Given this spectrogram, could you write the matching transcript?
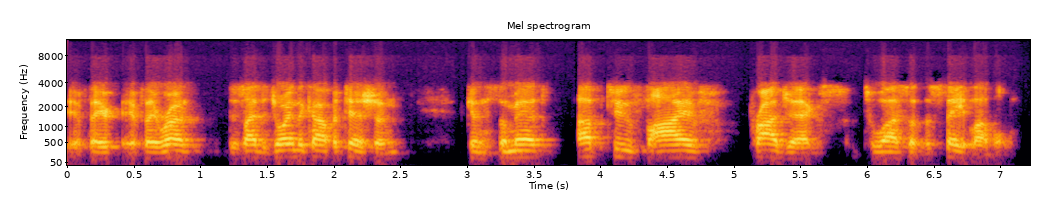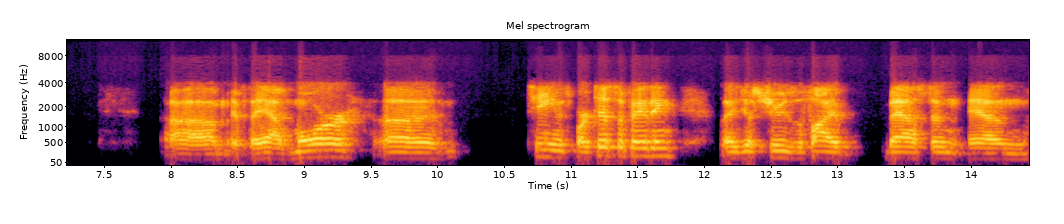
if they if they run decide to join the competition, can submit up to five projects to us at the state level. Um, if they have more uh, teams participating, they just choose the five best and, and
